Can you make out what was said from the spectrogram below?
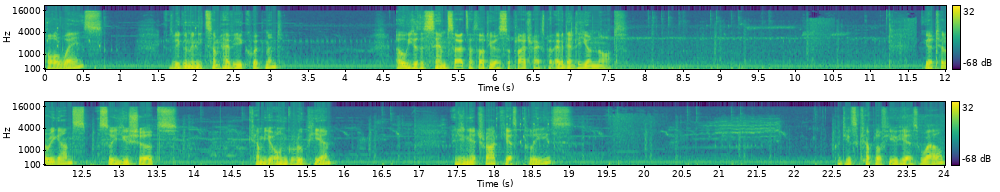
Always. Because we're gonna need some heavy equipment. Oh, you're the SAM sites. I thought you were supply tracks, but evidently you're not. Your artillery guns, so you should come your own group here. Engineer truck, yes please. Could use a couple of you here as well.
